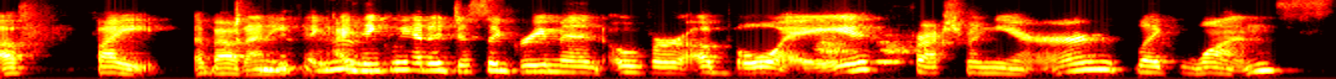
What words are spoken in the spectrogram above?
a fight about anything. I mm-hmm. think we had a disagreement over a boy freshman year like once.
